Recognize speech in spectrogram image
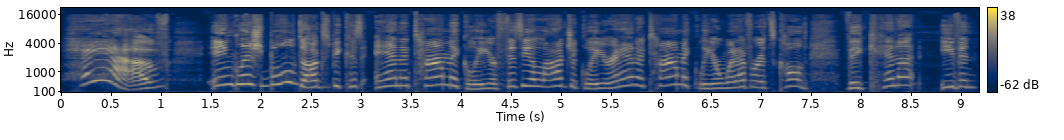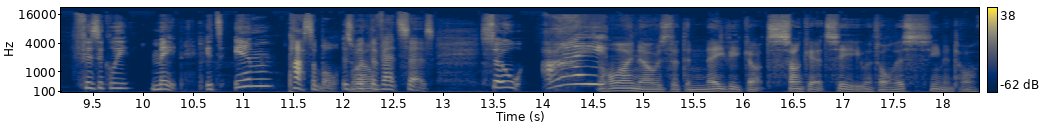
have English bulldogs because anatomically or physiologically or anatomically or whatever it's called, they cannot even physically mate. It's impossible, is what the vet says. So I All I know is that the Navy got sunk at sea with all this semen talk.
